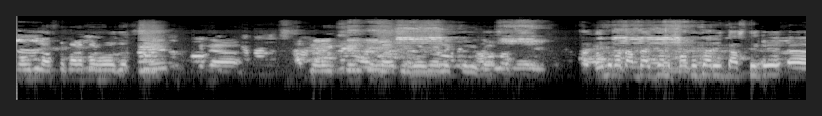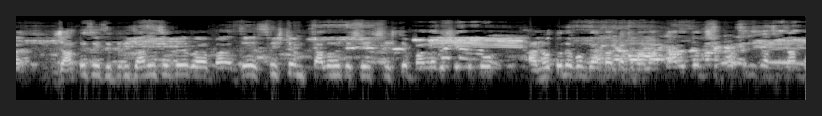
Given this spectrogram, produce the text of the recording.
সহজে রাস্তা পারাপার হওয়া যাচ্ছে। এটা আপনার এক্সিডেন্টের বা দুর্ঘটনা অনেক কমে। আহ, ধন্যবাদ, আমরা একজন পথচারীর কাছ থেকে জানতে চেয়েছি। তিনি জানিয়েছেন যে যে সিস্টেম চালু হয়েছে, সেই সিস্টেম বাংলাদেশে কিন্তু নতুন এবং তার কাছে ভালো। আমরা আরেকজন শিক্ষার্থীর কাছে জানব,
